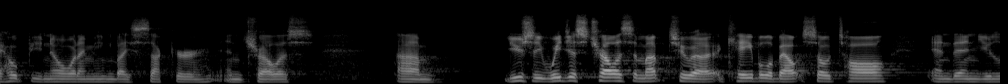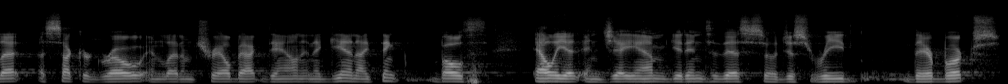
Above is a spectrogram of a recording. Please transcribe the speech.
I hope you know what I mean by sucker and trellis. Um, Usually, we just trellis them up to a cable about so tall, and then you let a sucker grow and let them trail back down. And again, I think both Eliot and JM get into this, so just read their books.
